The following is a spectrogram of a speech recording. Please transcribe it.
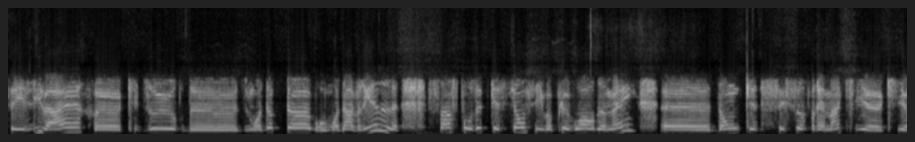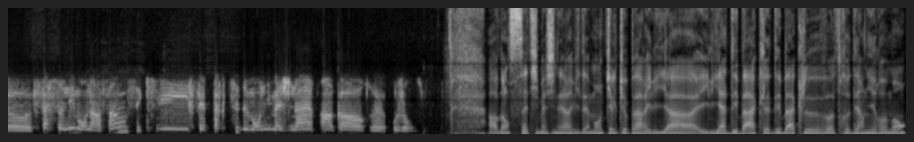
c'est l'hiver euh, qui dure de, du mois d'octobre au mois d'avril, sans se poser de questions s'il va pleuvoir demain. Euh, donc, c'est ça vraiment qui, qui a façonné mon enfance et qui fait partie de mon imaginaire encore aujourd'hui. Alors dans cet imaginaire, évidemment, quelque part, il y a, il y a Débâcle, Débâcle, votre dernier roman,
